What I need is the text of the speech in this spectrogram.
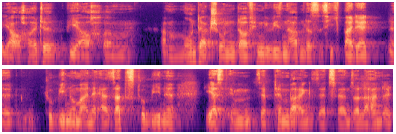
ja auch heute, wie auch ähm, am Montag schon darauf hingewiesen haben, dass es sich bei der äh, Turbine um eine Ersatzturbine, die erst im September eingesetzt werden solle, handelt.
